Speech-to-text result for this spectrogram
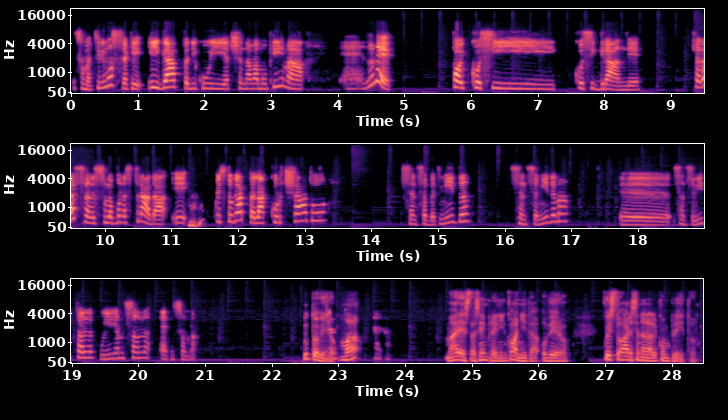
insomma, ti dimostra che il gap di cui accennavamo prima eh, non è poi così, così grande. Cioè, l'Arsenal è sulla buona strada e mm-hmm. questo gap l'ha accorciato senza Beth Mid, senza Midema, eh, senza Little, Williamson, eh, insomma. Tutto vero, eh. ma, ma resta sempre l'incognita, ovvero questo Arsenal al completo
